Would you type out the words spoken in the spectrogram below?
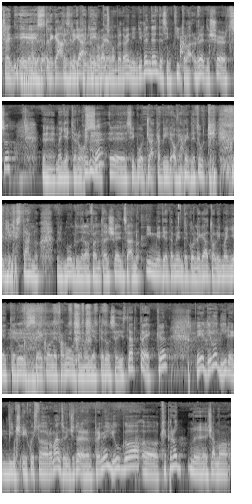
Cioè è slegato, è slegato, è un romanzo completamente indipendente, si intitola Red Shirts, eh, magliette rosse, eh, si può già capire, ovviamente tutti quelli che stanno nel mondo della fantascienza hanno immediatamente collegato le magliette rosse con le famose magliette rosse di Star Trek. E devo dire il vinc- il- questo romanzo vincitore del premio Yugo che però eh, diciamo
